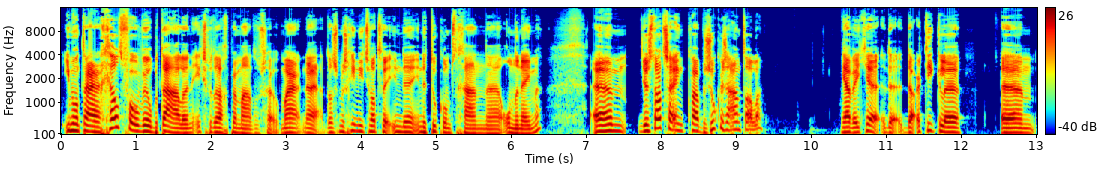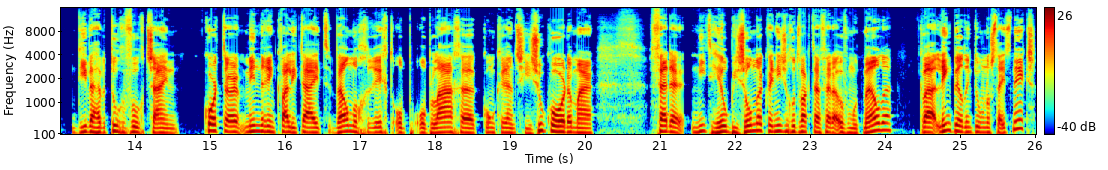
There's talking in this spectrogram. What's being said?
iemand daar geld voor wil betalen, een x-bedrag per maand of zo. Maar nou ja, dat is misschien iets wat we in de, in de toekomst gaan uh, ondernemen. Um, dus dat zijn qua bezoekersaantallen. Ja, weet je, de, de artikelen um, die we hebben toegevoegd zijn korter, minder in kwaliteit, wel nog gericht op, op lage concurrentie zoekwoorden, maar verder niet heel bijzonder. Ik weet niet zo goed wat ik daar verder over moet melden. Qua linkbuilding doen we nog steeds niks.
